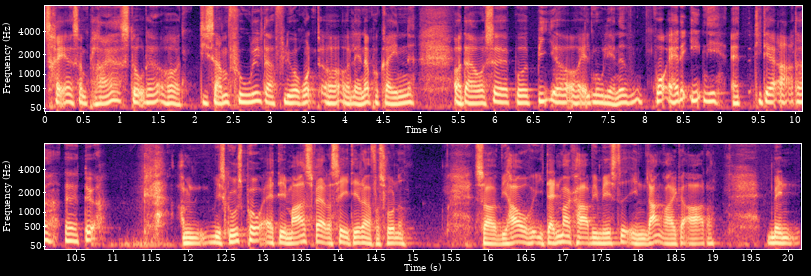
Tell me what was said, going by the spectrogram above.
træer, som plejer at stå der, og de samme fugle, der flyver rundt og, og lander på grenene. Og der er også både bier og alt muligt andet. Hvor er det egentlig, at de der arter øh, dør? Jamen, vi skal huske på, at det er meget svært at se det, der er forsvundet. Så vi har jo i Danmark har vi mistet en lang række arter. Men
